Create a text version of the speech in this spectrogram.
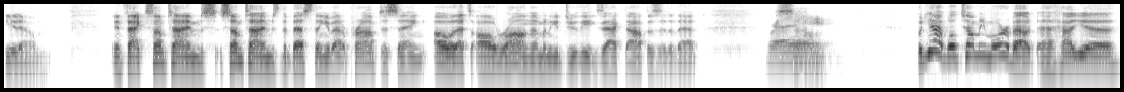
you know, in fact, sometimes sometimes the best thing about a prompt is saying, "Oh, that's all wrong. I'm going to do the exact opposite of that." Right. So- But yeah, well, tell me more about uh, how you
